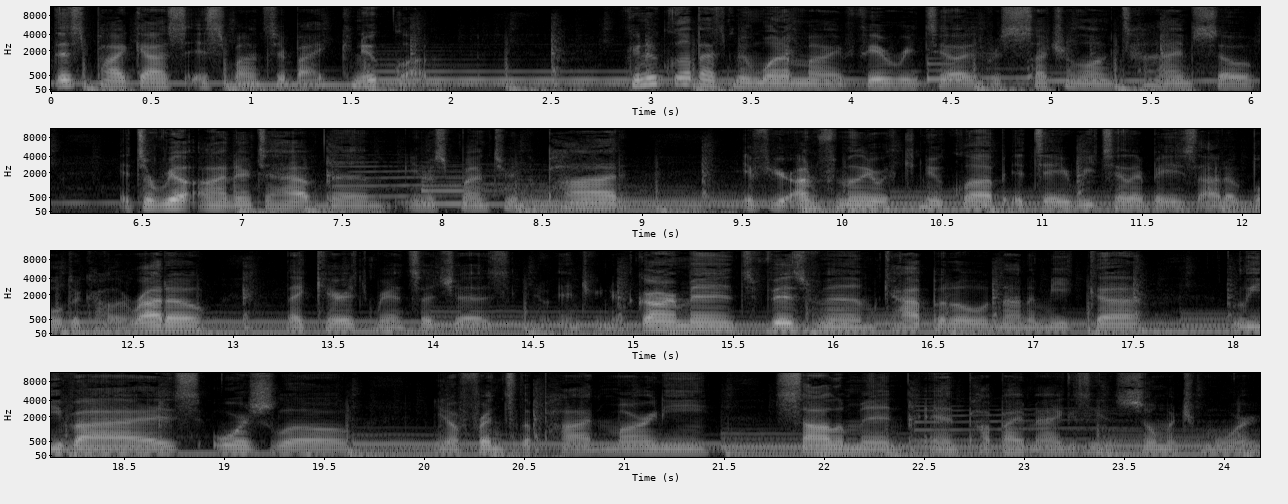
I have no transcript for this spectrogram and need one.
This podcast is sponsored by Canoe Club. Canoe Club has been one of my favorite retailers for such a long time, so it's a real honor to have them, you know, sponsoring the pod. If you're unfamiliar with Canoe Club, it's a retailer based out of Boulder, Colorado, that carries brands such as you know, Engineered Garments, Visvim, Kapital, Nanamica, Levi's, Orslow, you know, Friends of the Pod, Marni, Salomon, and Popeye Magazine, and so much more.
